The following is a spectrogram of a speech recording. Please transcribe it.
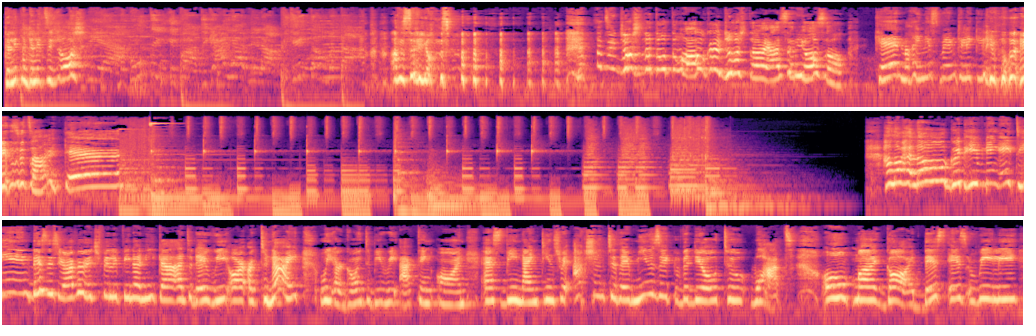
Galit na galit si Josh! Ang seryoso! At si Josh natutuwa ako kay Josh tayo. Ang seryoso! Ken, makinis ba yung kilikili mo ngayon sa akin, Ken? Average Filipina Nika, and today we are, or tonight, we are going to be reacting on SB19's reaction to their music video to what? Oh my god, this is really,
